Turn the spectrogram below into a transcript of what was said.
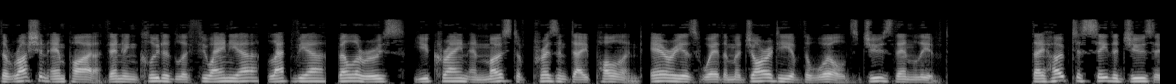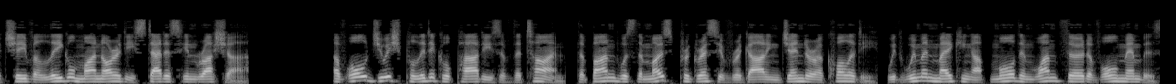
The Russian Empire then included Lithuania, Latvia, Belarus, Ukraine and most of present-day Poland, areas where the majority of the world's Jews then lived. They hoped to see the Jews achieve a legal minority status in Russia. Of all Jewish political parties of the time, the Bund was the most progressive regarding gender equality, with women making up more than one third of all members.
